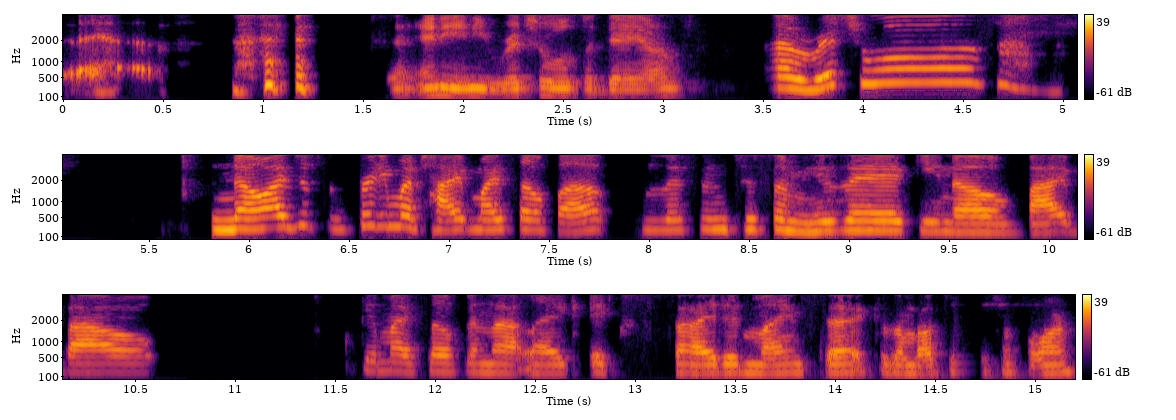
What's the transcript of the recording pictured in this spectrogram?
that I have. any any rituals a day of? Uh, rituals? No, I just pretty much hype myself up, listen to some music, you know, vibe out, get myself in that like excited mindset because I'm about to perform.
